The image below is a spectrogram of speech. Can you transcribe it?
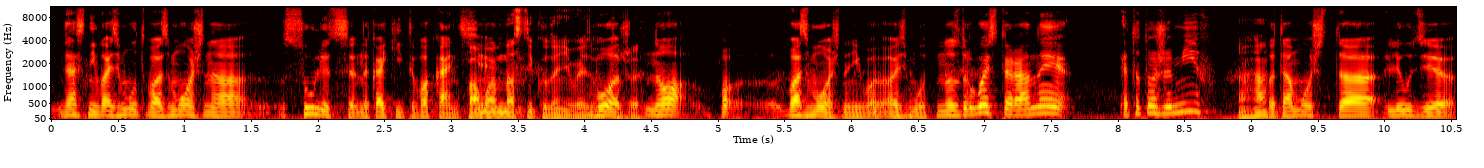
нас не возьмут, возможно, с улицы на какие-то вакансии. По-моему, нас никуда не возьмут вот, уже. но, по- возможно, не во- возьмут. Но, с другой стороны, это тоже миф, Ага. потому что люди...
